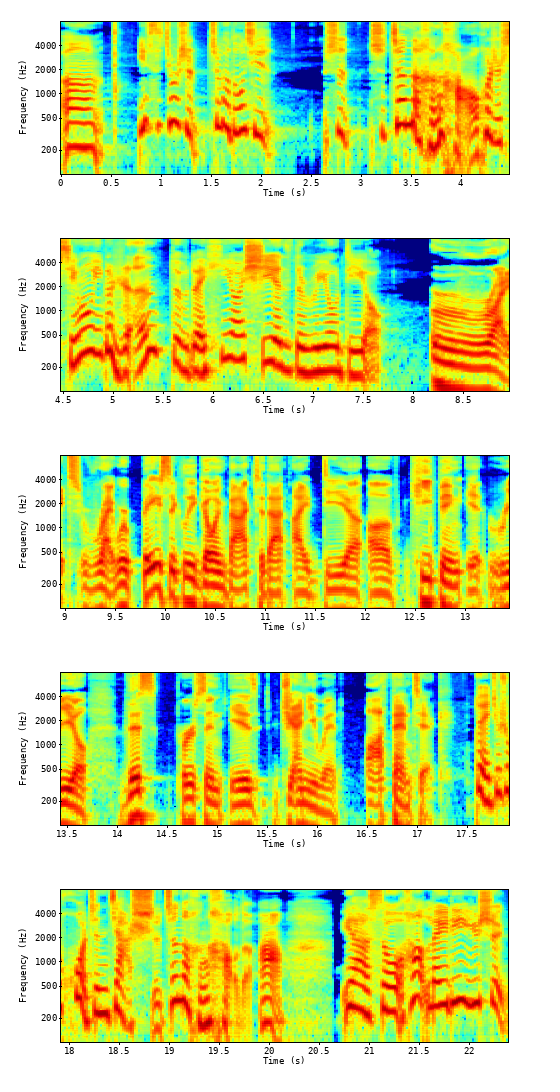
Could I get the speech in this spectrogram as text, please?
嗯、意思就是这个东西是是真的很好，或者形容一个人，对不对？He or she is the real deal。Right, right. We're basically going back to that idea of keeping it real. This person is genuine, authentic. 对，就是货真价实，真的很好的啊。Yeah, so hot lady, you should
